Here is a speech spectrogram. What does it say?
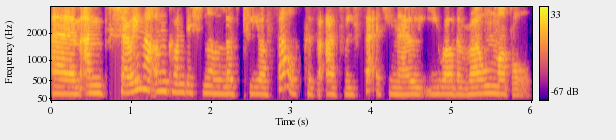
um, and showing that unconditional love to yourself. Because as we've said, you know, you are the role model.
